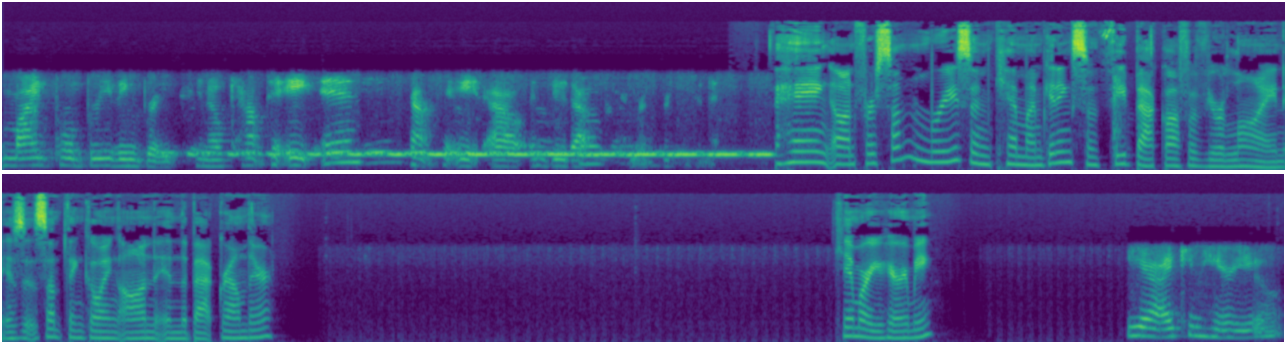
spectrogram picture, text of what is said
Mindful breathing breaks. You know, count to eight in, count to eight out, and do that for two minutes. Hang on. For some reason, Kim, I'm getting some feedback off of your line. Is it something going on in the background there? Kim, are you hearing me? Yeah, I can hear you.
